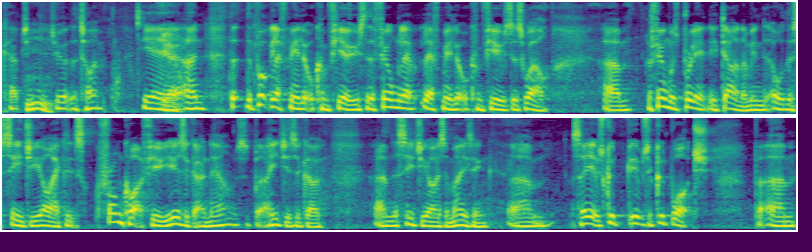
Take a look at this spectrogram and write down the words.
Captain. Did you at the time? Yeah, Yeah. and the, the book left me a little confused. The film le- left me a little confused as well. Um, the film was brilliantly done. I mean, all the CGI because it's from quite a few years ago now. It was ages ago. Um, the CGI is amazing. Um, so yeah, it was good. It was a good watch, but um,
